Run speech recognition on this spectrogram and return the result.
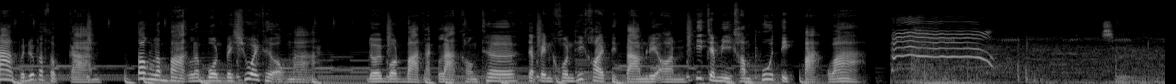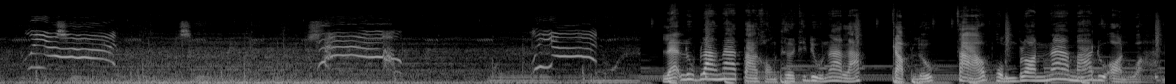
มากไปด้วยประสบการณ์ ต้องลำบากลำบนไปช่วยเธอออกมา โดยบทบาทหลักๆ ของเธอจะเป็นคนที่คอยติดตามเลออนที่จะมีคำพูดติดปากว่า และรูปร่างหน้าตาของเธอที่ดูน่ารัก กับลุคสาวผมบลอนหน้าม้าดูอ่อนหวาน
